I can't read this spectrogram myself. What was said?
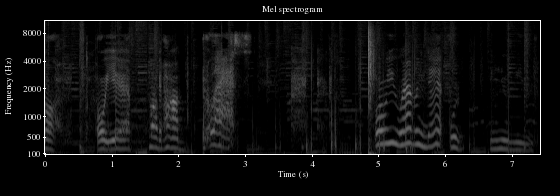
Oh, oh yeah, Papa Blast! Or are you having that for New Year's?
